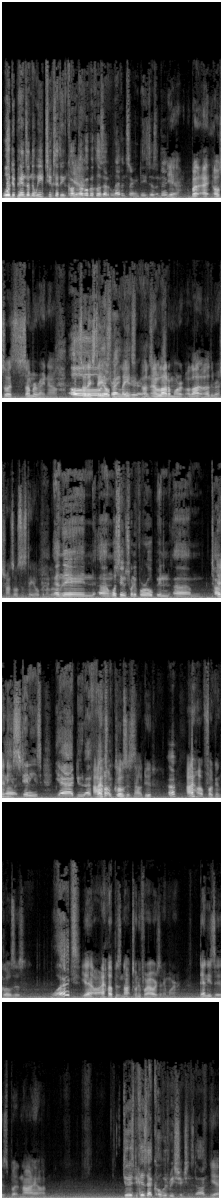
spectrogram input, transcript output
Well, it depends on the week too, because I think Yeah. Taco Bell closes at eleven certain days, doesn't it? Yeah, but I, also it's summer right now, Oh, so they stay open right, later. that's right, And a lot of more, a lot of other restaurants also stay open a little. And later. then um, what's the name twenty four open? Um, Ta- Denny's. Uh, Denny's. Yeah, dude. I IHOP closes Denny's. now, dude. Huh? IHOP fucking closes. What? Yeah, IHOP is not 24 hours anymore. Denny's is, but not IHOP. Dude, it's because of that COVID restrictions, dog. Yeah.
